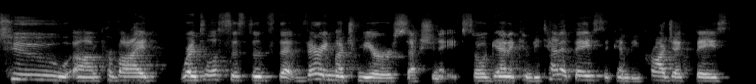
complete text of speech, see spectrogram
to um, provide rental assistance that very much mirrors Section 8. So again, it can be tenant-based, it can be project-based,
